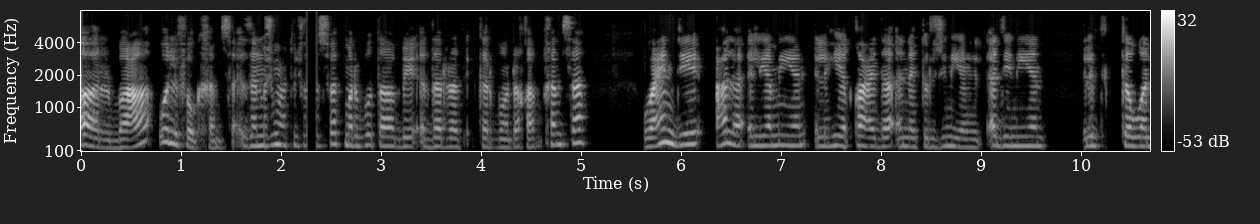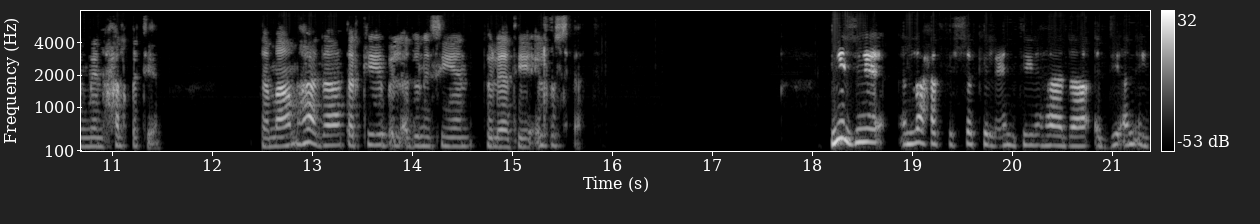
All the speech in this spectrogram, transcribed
أربعة واللي فوق خمسة. إذا مجموعة الفوسفات مربوطة بذرة الكربون رقم خمسة وعندي على اليمين اللي هي القاعدة النيتروجينية الأدينين اللي بتتكون من حلقتين. تمام؟ هذا تركيب الأدونيسين ثلاثي الفوسفات. نيجي نلاحظ في الشكل عندي هذا ال DNA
